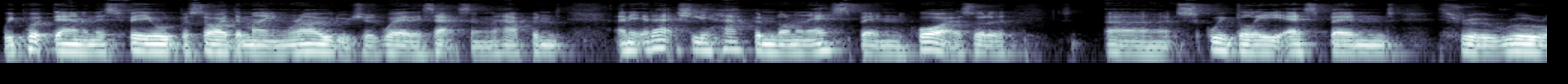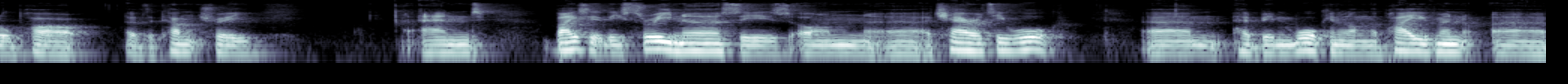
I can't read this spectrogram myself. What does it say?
We put down in this field beside the main road, which is where this accident happened, and it had actually happened on an S bend, quite a sort of uh, squiggly S bend through a rural part of the country. And basically, these three nurses on uh, a charity walk um, had been walking along the pavement, uh,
